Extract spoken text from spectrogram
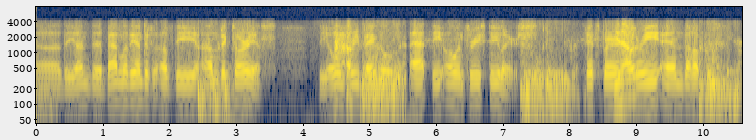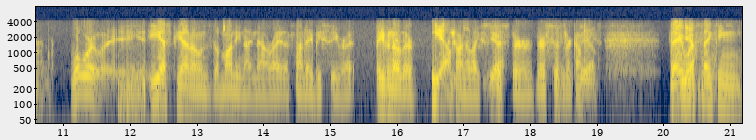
Uh, the un, the battle of the end of, of the unvictorious. The 0 3 Bengals at the 0 3 Steelers. Pittsburgh You know- three and the hook. What were ESPN owns the Monday night now, right? That's not ABC, right? Even though they're Yeah. trying to like sister, they're sister companies. Yeah. They Yeah. were thinking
